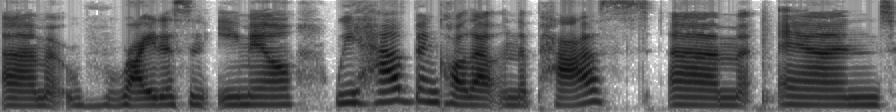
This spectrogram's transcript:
um, write us an email we have been called out in the past um, and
